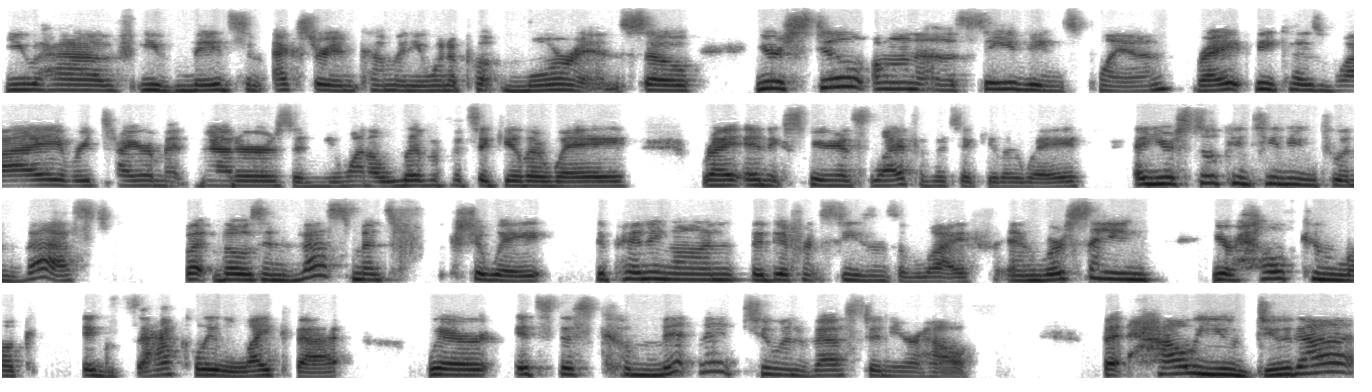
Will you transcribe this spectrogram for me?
you have you've made some extra income and you want to put more in. So you're still on a savings plan, right? Because why retirement matters and you want to live a particular way, right? And experience life a particular way. And you're still continuing to invest, but those investments fluctuate depending on the different seasons of life. And we're saying your health can look exactly like that, where it's this commitment to invest in your health. But how you do that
